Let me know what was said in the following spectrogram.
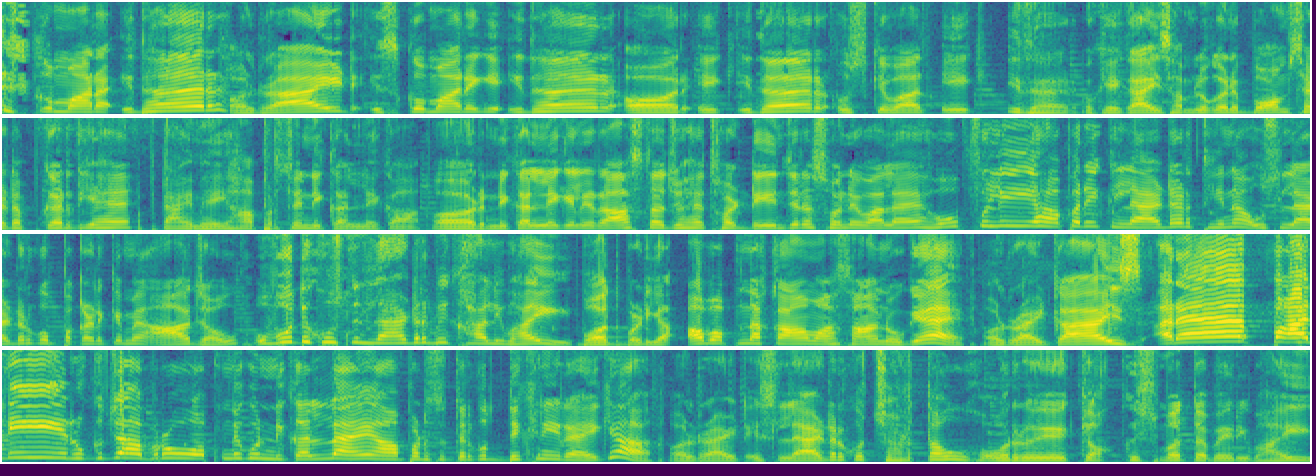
इसको मारा इधर। और राइट इसको मारेंगे इधर और एक इधर, उसके बाद एक इधर। ओके गाइस हम लोगों ने बॉम्ब सेटअप कर दिया है। टाइम है यहाँ पर से निकलने का। और निकलने के लिए रास्ता जो है थोड़ा डेंजरस होने वाला है। होपफुली यहाँ पर एक लैडर थी ना, उस लैडर को पकड़ के मैं आ जाऊँ। वो देखो, उसने लैडर भी खा ली भाई। बहुत बढ़िया। अब अपना काम आसान हो गया है। और राइट गाइज़ अरे पानी, रुक जा ब्रो अपने को निकलना है यहाँ पर से। तेरे को दिख नहीं रहा है क्या? और राइट इस लैडर को चढ़ता हूँ। और क्या किस्मत है मेरी भाई।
